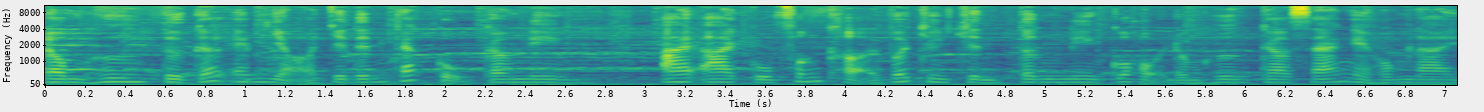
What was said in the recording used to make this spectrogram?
Đồng hương từ các em nhỏ cho đến các cụ cao niên. Ai ai cũng phấn khởi với chương trình tân niên của Hội đồng hương Cao sáng ngày hôm nay.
